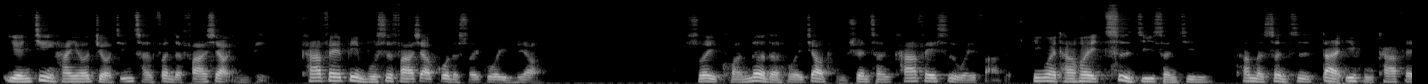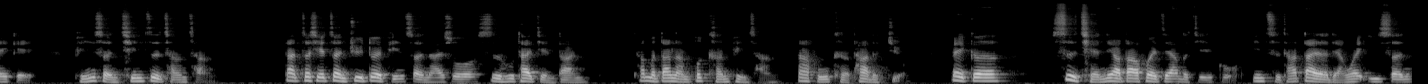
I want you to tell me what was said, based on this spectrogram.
严禁含有酒精成分的发酵饮品。咖啡并不是发酵过的水果饮料，所以狂热的回教徒宣称咖啡是违法的，因为它会刺激神经。他们甚至带一壶咖啡给评审亲自尝尝。但这些证据对评审来说似乎太简单，他们当然不肯品尝那壶可怕的酒。贝哥。事前料到会这样的结果，因此他带了两位医生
